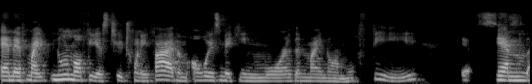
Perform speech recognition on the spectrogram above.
And if my normal fee is 225, I'm always making more than my normal fee. Yes. And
